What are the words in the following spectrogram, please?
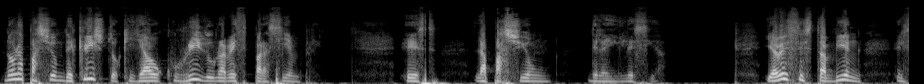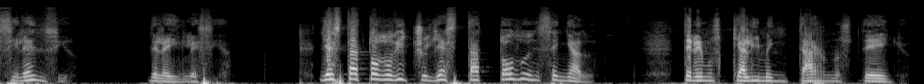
no la pasión de Cristo que ya ha ocurrido una vez para siempre, es la pasión de la Iglesia. Y a veces también el silencio de la Iglesia. Ya está todo dicho, ya está todo enseñado. Tenemos que alimentarnos de ello.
